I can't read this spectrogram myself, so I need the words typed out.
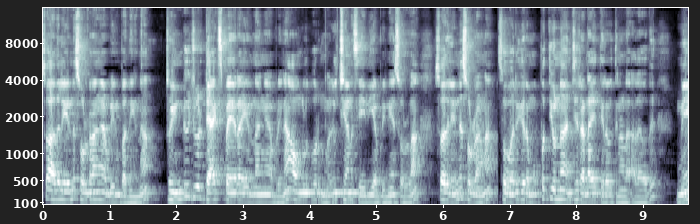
ஸோ அதில் என்ன சொல்கிறாங்க அப்படின்னு பார்த்தீங்கன்னா ஸோ இண்டிவிஜுவல் டேக்ஸ் பெயராக இருந்தாங்க அப்படின்னா அவங்களுக்கு ஒரு மகிழ்ச்சியான செய்தி அப்படின்னே சொல்லலாம். ஸோ அதில் என்ன சொல்கிறாங்கன்னா ஸோ வருகிற முப்பத்தி ஒன்று அஞ்சு ரெண்டாயிரத்தி இருபத்தி நாலு அதாவது மே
